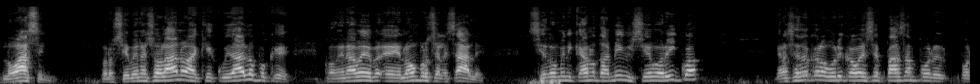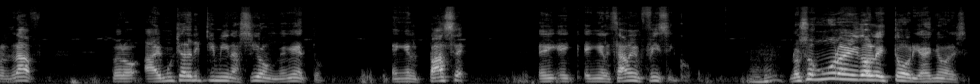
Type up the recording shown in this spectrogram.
lo hacen. Pero si es venezolano, hay que cuidarlo porque con una vez el hombro se le sale. Si es dominicano también y si es boricua, gracias a Dios que los boricuas a veces pasan por el, por el draft. Pero hay mucha discriminación en esto, en el pase, en, en- en el examen físico. No son una ni dos la historia, señores,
